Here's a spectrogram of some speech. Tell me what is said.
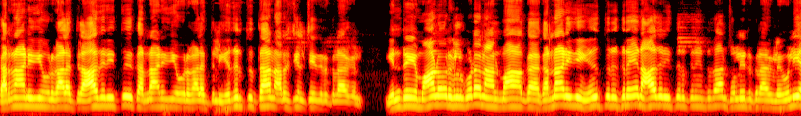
கருணாநிதி ஒரு காலத்தில் ஆதரித்து கருணாநிதி ஒரு காலத்தில் எதிர்த்து தான் அரசியல் செய்திருக்கிறார்கள். இன்றைய மாணவர்கள் கூட நான் மா க- கருணாநிதியை எதிர்த்திருக்கிறேன் ஆதரித்திருக்கிறேன் என்று தான் சொல்லியிருக்கிறார்களே ஒழிய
